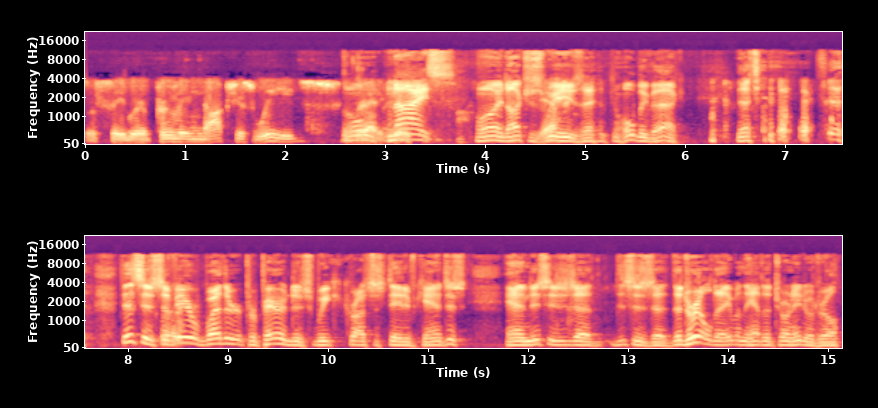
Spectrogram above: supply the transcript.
let's see. We're approving noxious weeds. Oh, eradication. Boy, noxious Yeah. weeds. Hold me back. This is severe weather preparedness week across the state of Kansas, and this is uh, this is uh, the drill day when they have the tornado drill.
